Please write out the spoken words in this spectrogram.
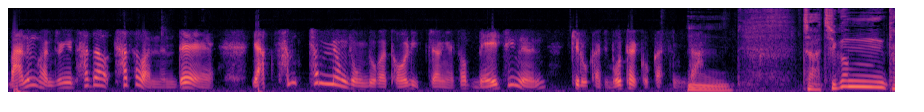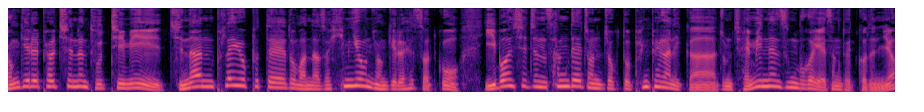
많은 관중이 찾아 찾아왔는데 약 3천 명 정도가 덜 입장해서 매진은 기록하지 못할 것 같습니다. 음. 자, 지금 경기를 펼치는 두 팀이 지난 플레이오프 때에도 만나서 힘겨운 경기를 했었고 이번 시즌 상대 전적도 팽팽하니까 좀 재밌는 승부가 예상됐거든요.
